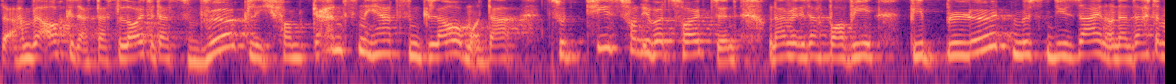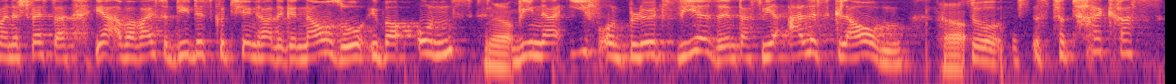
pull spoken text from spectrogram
da haben wir auch gesagt, dass Leute das wirklich vom ganzen Herzen glauben und da zutiefst von überzeugt sind. Und da haben wir gesagt, boah, wie, wie blöd müssen die sein? Und dann sagte meine Schwester, ja, aber weißt du, die diskutieren gerade genauso über uns, Ja. wie naiv und blöd wir sind, dass wir alles glauben. Ja. So, das ist total krass.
